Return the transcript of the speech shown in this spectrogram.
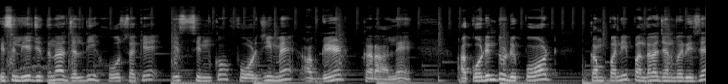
इसलिए जितना जल्दी हो सके इस सिम को 4G में अपग्रेड करा लें। अकॉर्डिंग टू रिपोर्ट कंपनी 15 जनवरी से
